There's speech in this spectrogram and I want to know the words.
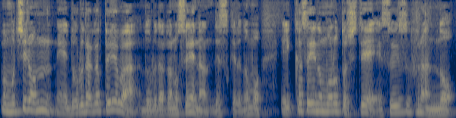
まあ、もちろん、えー、ドル高といえばドル高のせいなんですけれども、一過性のものとして、スイスフランの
